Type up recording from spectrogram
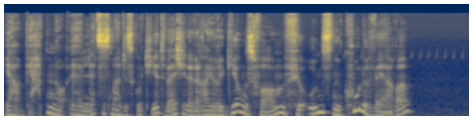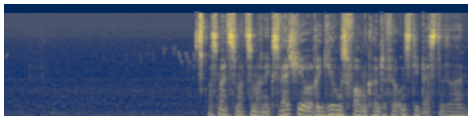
Ja, wir hatten noch, äh, letztes Mal diskutiert, welche der drei Regierungsformen für uns eine coole wäre. Was meinst du, Matzemanix? Welche Regierungsform könnte für uns die beste sein?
